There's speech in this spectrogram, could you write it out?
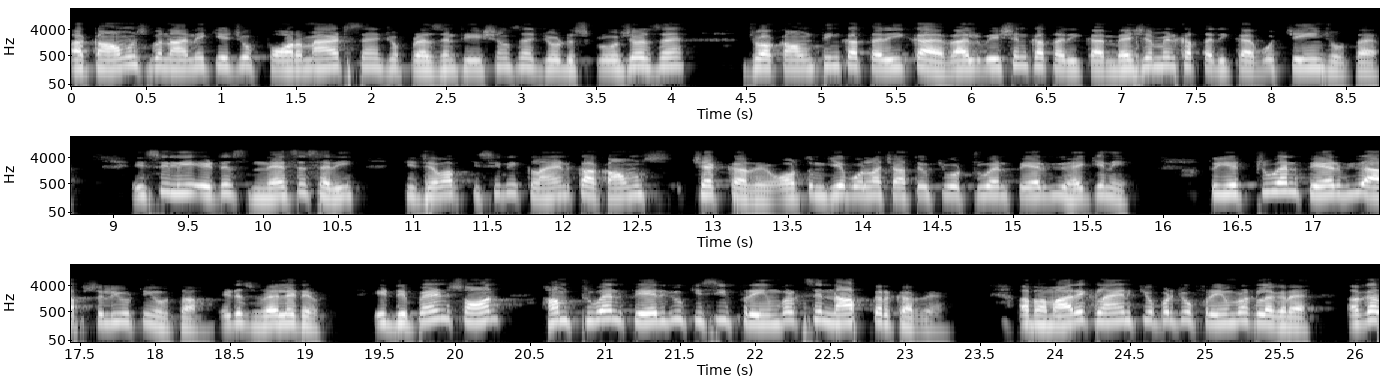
अकाउंट्स बनाने के जो फॉर्मेट्स हैं, जो प्रेजेंटेशन हैं, जो डिस्क्लोजर्स हैं, जो अकाउंटिंग का तरीका है वैल्यूएशन का तरीका है मेज़रमेंट का तरीका है, वो चेंज होता है। इसीलिए इट इज़ नेसेसरी कि जब आप किसी भी क्लाइंट का अकाउंट्स चेक कर रहे हो और तुम ये बोलना चाहते हो कि वो ट्रू एंड फेयर व्यू है कि नहीं तो ये true and fair view absolute नहीं होता it is relative it depends on हम ट्रू एंड फेयर व्यू किसी फ्रेमवर्क से नाप कर कर रहे हैं। अब हमारे क्लाइंट के ऊपर जो फ्रेमवर्क लग रहा है, अगर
